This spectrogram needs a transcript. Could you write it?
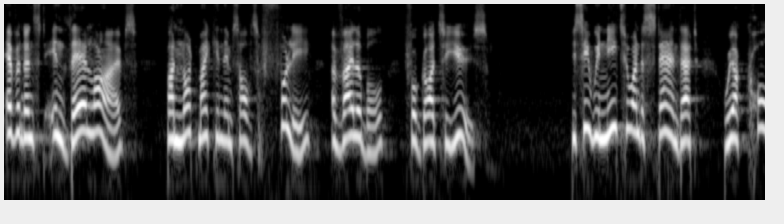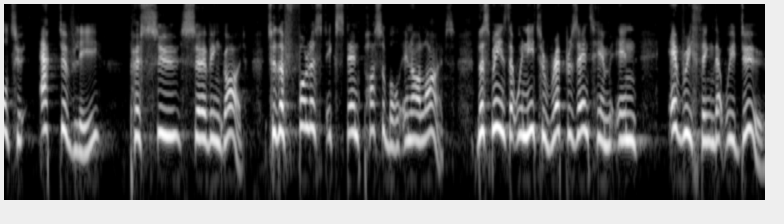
evidenced in their lives by not making themselves fully available for God to use. You see, we need to understand that we are called to actively pursue serving God to the fullest extent possible in our lives. This means that we need to represent Him in everything that we do,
